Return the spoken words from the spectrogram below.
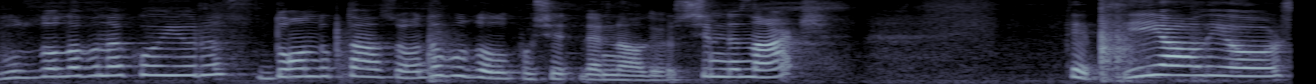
buzdolabına koyuyoruz. Donduktan sonra da buzdolabı poşetlerine alıyoruz. Şimdi nar tepsiyi yağlıyor.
